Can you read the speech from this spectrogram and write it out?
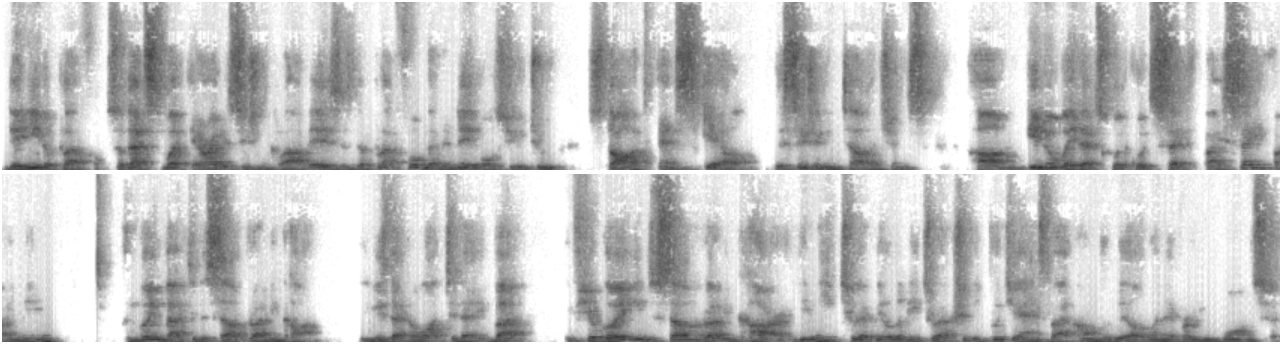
they need a platform. So that's what AI Decision Cloud is, is the platform that enables you to start and scale decision intelligence um, in a way that's quote, quote, safe. By safe, I mean, I'm going back to the self-driving car. We use that a lot today. But if you're going into self-driving car, you need to ability to actually put your hands back on the wheel whenever you want to.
